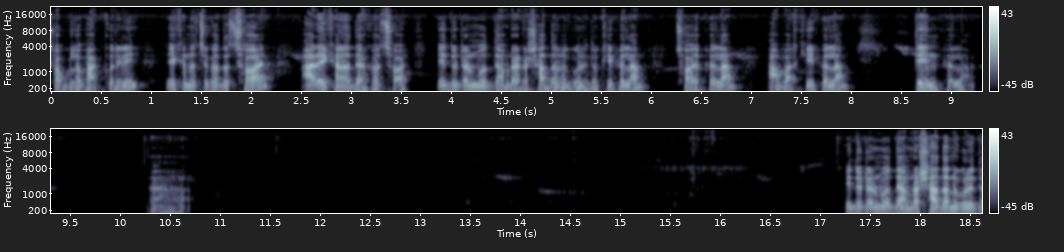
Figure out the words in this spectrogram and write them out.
সবগুলো ভাগ করি করিনি। এখানে হচ্ছে কত? ছয়। আর এখানেও দেখো ছয়। এই দুটোর মধ্যে আমরা একটা সাধারণ গণিত কী পেলাম? ছয় পেলাম, আবার কী পেলাম? তিন পেলাম। এই দুটোর মধ্যে আমরা সাধারণ গণিত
